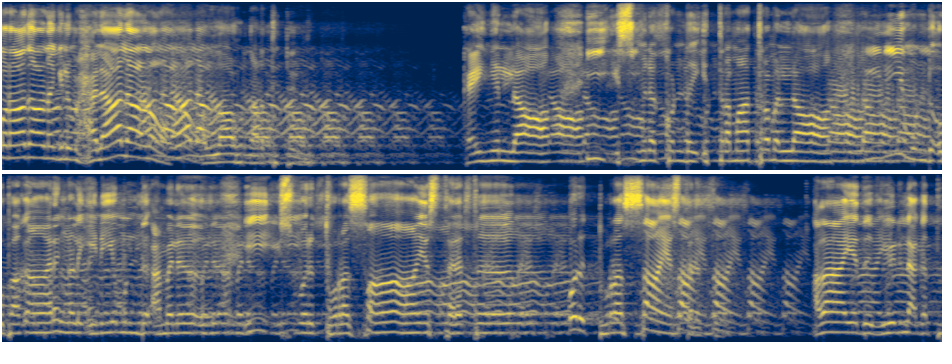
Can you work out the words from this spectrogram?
മുറാദാണെങ്കിലും ഹലാലാണോ? അള്ളാഹു നടത്തി തരും കഴിഞ്ഞില്ല. ഈ ഇസ്മിനെ കൊണ്ട് ഇത്ര മാത്രമല്ല ഇനിയുമുണ്ട് ഉപകാരങ്ങൾ ഇനിയുമുണ്ട് അമൽ. ഈ ഇസ്മ ഒരു തുറസായ സ്ഥലത്ത് ഒരു തുറസായ സ്ഥലത്ത്. അതായത് വീടിനകത്ത്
